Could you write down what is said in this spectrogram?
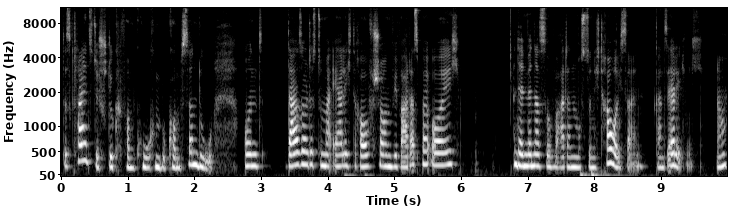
das kleinste Stück vom Kuchen bekommst dann du. Und da solltest du mal ehrlich drauf schauen, wie war das bei euch? Denn wenn das so war, dann musst du nicht traurig sein. Ganz ehrlich nicht. Ne?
